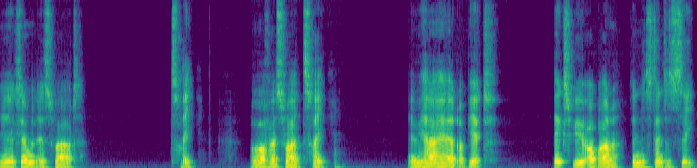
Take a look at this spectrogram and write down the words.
I det eksempel er svaret 3. Og hvorfor er svaret 3? Ja, vi har her et objekt, x, vi opretter den instans af c.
